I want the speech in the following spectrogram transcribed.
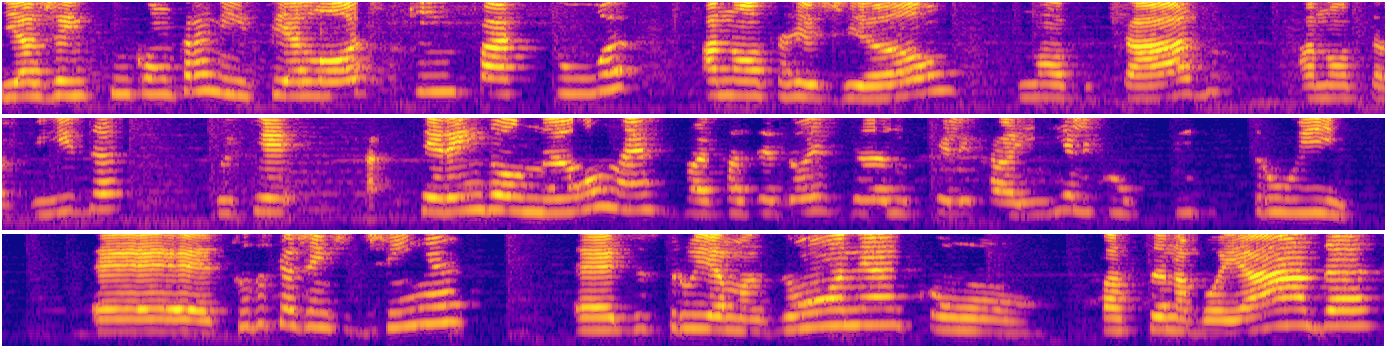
E a gente se encontra nisso. E é lógico que impactua a nossa região, o nosso estado, a nossa vida, porque, querendo ou não, né, vai fazer dois anos que ele caiu, ele conseguiu destruir é, tudo que a gente tinha, é, destruir a Amazônia, com, passando a boiada,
